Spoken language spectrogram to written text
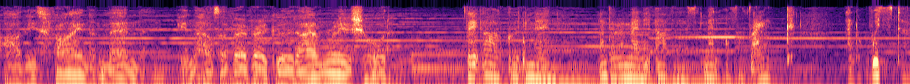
Are these fine men in the house are very, very good? I am reassured. They are good men, and there are many others, men of rank and wisdom.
